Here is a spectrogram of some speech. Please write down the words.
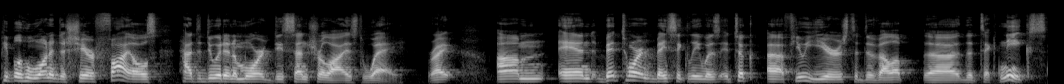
people who wanted to share files had to do it in a more decentralized way, right? Um, and BitTorrent basically was, it took a few years to develop uh, the techniques,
